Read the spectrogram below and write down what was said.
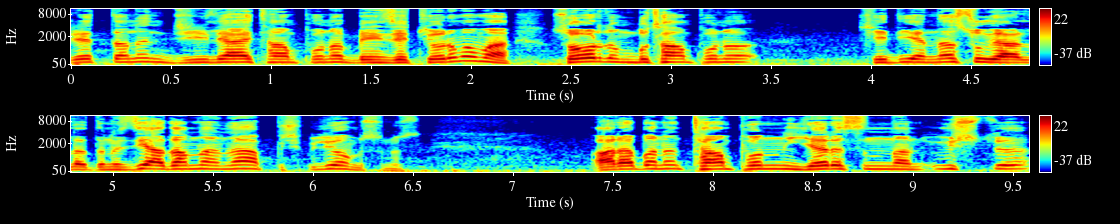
Retta'nın GLI tampona benzetiyorum ama sordum bu tamponu kediye nasıl uyarladınız diye adamlar ne yapmış biliyor musunuz? Arabanın tamponunun yarısından üstü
